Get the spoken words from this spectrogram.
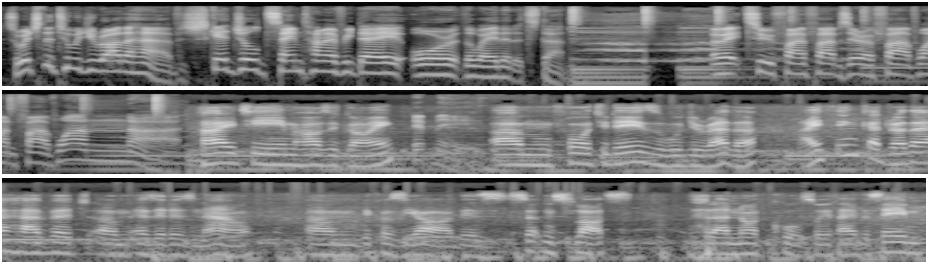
So, which of the two would you rather have? Scheduled same time every day, or the way that it's done? 0825505151. Uh, Hi team, how's it going? hit me. Um, for today's Would You Rather, I think I'd rather have it um, as it is now um, because, yeah, there's certain slots that are not cool. So if I had the same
